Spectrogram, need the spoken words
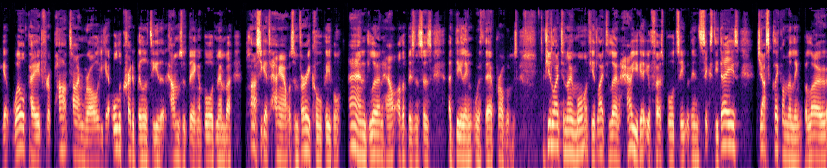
You get well paid for a part time role. You get all the credibility that comes with being a board member. Plus, you get to hang out with some very cool people and learn how other businesses are dealing with their problems. If you'd like to know more, if you'd like to learn how you get your first board seat within 60 days, just click on the link below.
